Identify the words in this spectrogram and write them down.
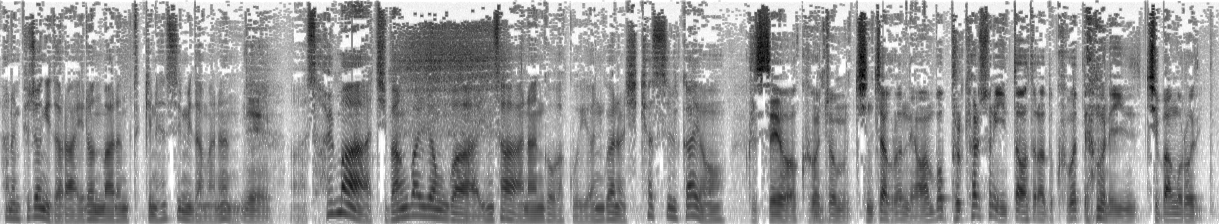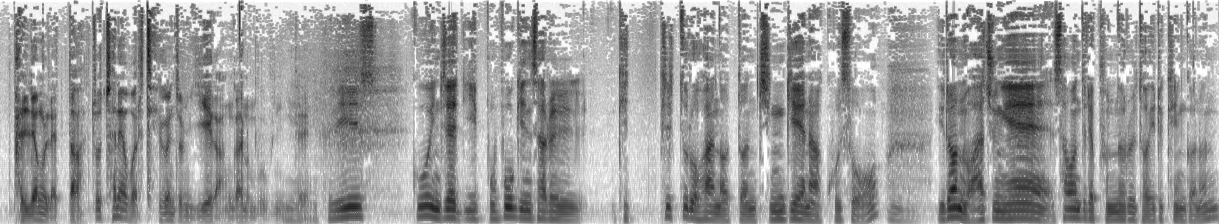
하는 표정이더라 이런 말은 듣긴 했습니다마는 예. 어, 설마 지방 발령과 인사 안 한것 갖고 연관을 시켰을까요? 글쎄요. 그건 좀 진짜 그렇네요. 아, 뭐 불쾌할 수는 있다 하더라도 그것 때문에 이 지방으로 발령을 냈다. 쫓아내버렸다. 이건 좀 이해가 안 가는 부분인데. 예. 그리고 이제 이 보복 인사를 기- 필두로 한 어떤 징계나 고소 이런 와중에 사원들의 분노를 더 일으킨 거는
